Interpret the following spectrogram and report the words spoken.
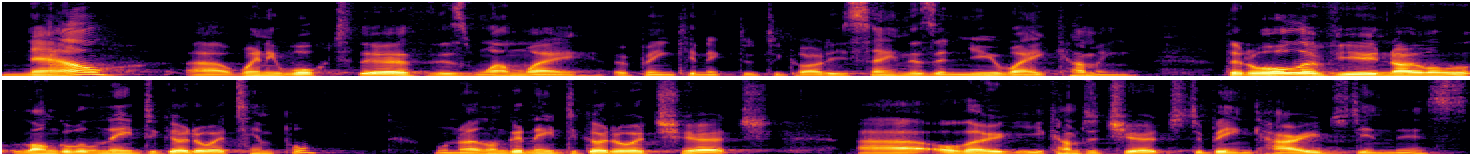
now, uh, when he walked the earth, there's one way of being connected to God. He's saying there's a new way coming. That all of you no longer will need to go to a temple, will no longer need to go to a church, uh, although you come to church to be encouraged in this.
